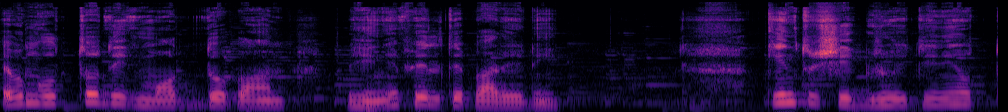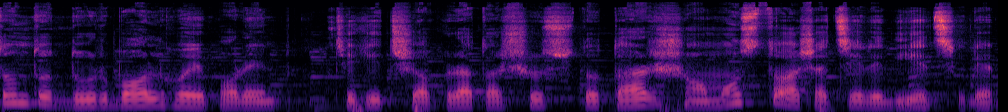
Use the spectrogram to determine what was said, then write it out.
এবং অত্যধিক মদ্যপান ভেঙে ফেলতে পারেনি। কিন্তু শীঘ্রই তিনি অত্যন্ত দুর্বল হয়ে পড়েন। চিকিৎসকরা তার সুস্থতার সমস্ত আশা ছেড়ে দিয়েছিলেন।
